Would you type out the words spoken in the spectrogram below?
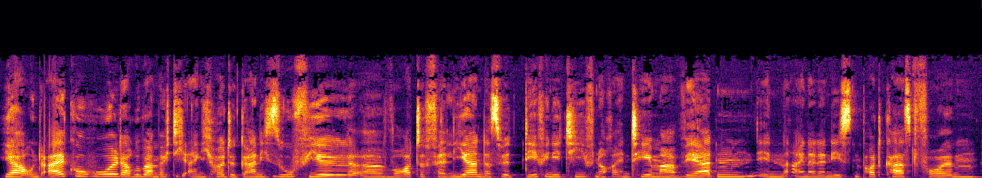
Ja, und Alkohol, darüber möchte ich eigentlich heute gar nicht so viel äh, Worte verlieren. Das wird definitiv noch ein Thema werden in einer der nächsten Podcast-Folgen.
